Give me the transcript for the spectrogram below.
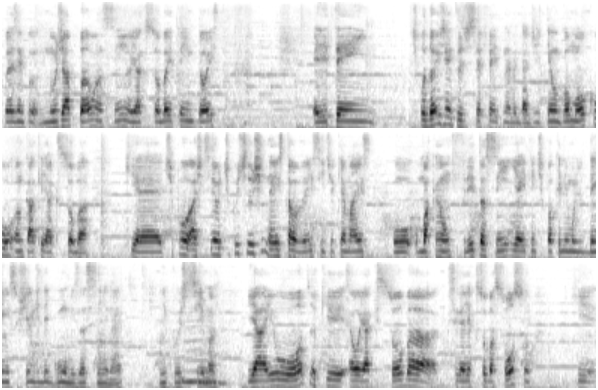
por exemplo, no Japão, assim, o yakisoba ele tem dois. Ele tem, tipo, dois jeitos de ser feito, na verdade. Ele tem o Gomoko Ankake Yakisoba, que é, tipo, acho que seria o tipo estilo chinês, talvez, sentir que é mais o, o macarrão frito, assim, e aí tem, tipo, aquele molho denso, cheio de legumes, assim, né? E por cima. E aí o outro, que é o yakisoba, que seria yakisoba soso, que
